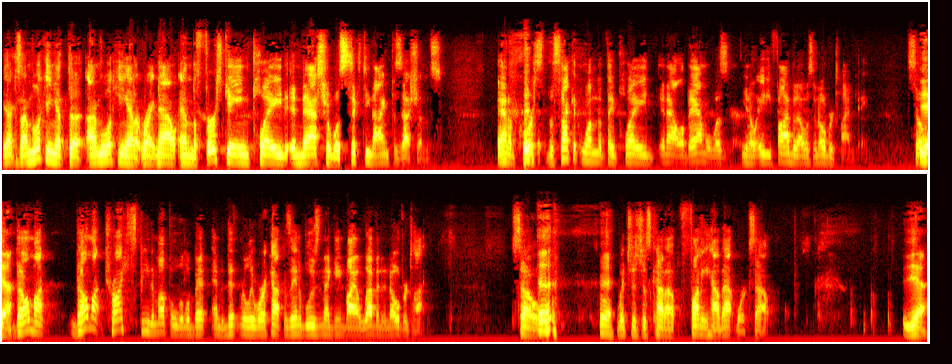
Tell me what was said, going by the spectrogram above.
Yeah, because I'm looking at the I'm looking at it right now, and the first game played in Nashville was 69 possessions, and of course the second one that they played in Alabama was you know 85, but that was an overtime game. So Yeah. Belmont Belmont tried to speed them up a little bit, and it didn't really work out because they ended up losing that game by 11 in overtime. So, which is just kind of funny how that works out. Yeah,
